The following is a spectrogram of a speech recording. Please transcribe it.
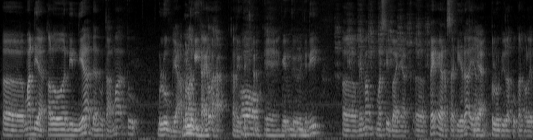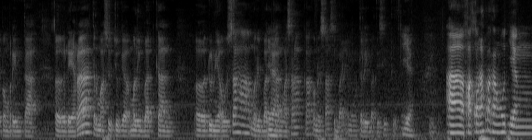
eh, Madya. Kalau Nindya dan Utama tuh belum ya, Belum. apalagi KLH kan itu Oh, kan. oke. gitu. Hmm. Jadi eh, memang masih banyak eh, PR saya kira yang Iya. perlu dilakukan oleh pemerintah eh, daerah, termasuk juga melibatkan eh, dunia usaha, melibatkan Iya. masyarakat, organisasi banyak yang terlibat di situ. Iya. Ah, faktor apa Kang Ut yang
